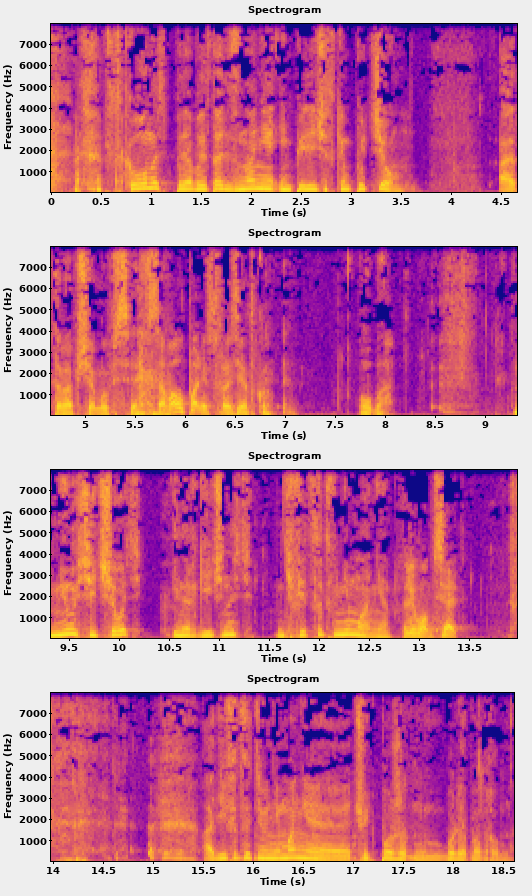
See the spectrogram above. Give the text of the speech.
Склонность приобретать знания эмпирическим путем. А это вообще мы все. Совал палец в розетку. Оба. Неусидчивость, энергичность, дефицит внимания. Ливон, сядь. О дефиците внимания чуть позже более подробно.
